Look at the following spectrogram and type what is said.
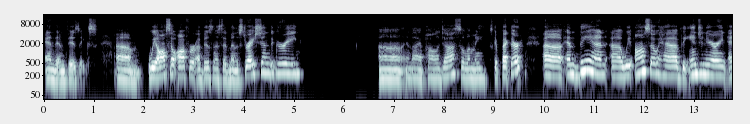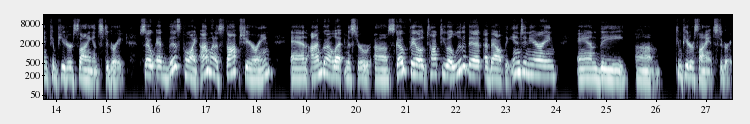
and then physics. Um, we also offer a business administration degree. Uh, and I apologize. So let me skip back there. Uh, and then uh, we also have the engineering and computer science degree. So at this point, I'm going to stop sharing and I'm going to let Mr. Uh, Schofield talk to you a little bit about the engineering and the um, computer science degree.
